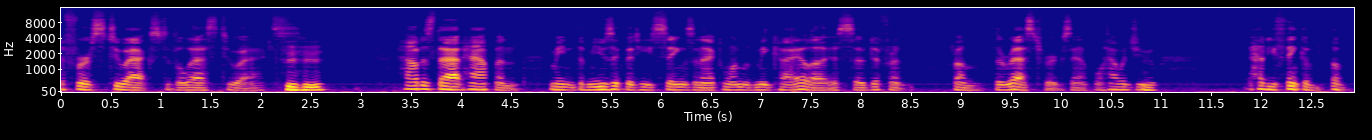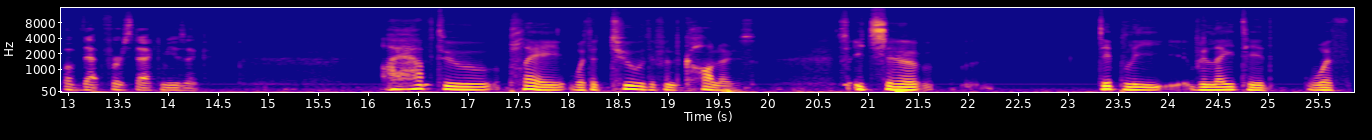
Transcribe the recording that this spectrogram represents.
the first two acts to the last two acts? mhm. How does that happen? I mean, the music that he sings in Act One with Micaela is so different from the rest. For example, how would you, how do you think of, of, of that first act music? I have to play with the two different colors. So it's uh, deeply related with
